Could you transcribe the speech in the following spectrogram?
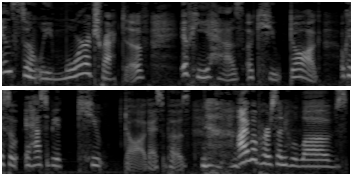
instantly more attractive if he has a cute dog. Okay, so it has to be a cute dog, I suppose. I'm a person who loves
